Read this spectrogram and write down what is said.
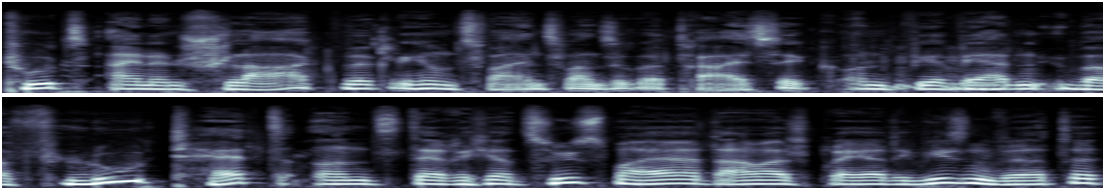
tut es einen Schlag wirklich um 22.30 Uhr und wir mhm. werden überflutet. Und der Richard Süßmeier, damals Sprecher der Wiesenwirte,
